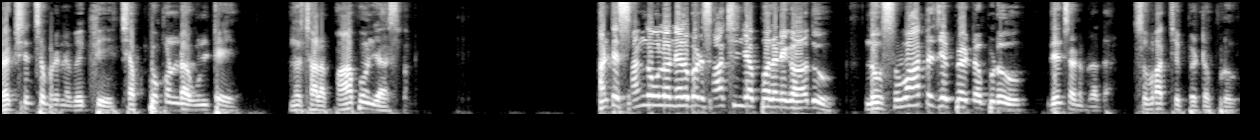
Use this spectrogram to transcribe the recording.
రక్షించబడిన వ్యక్తి చెప్పకుండా ఉంటే నువ్వు చాలా పాపం చేస్తావు. అంటే సంఘంలో నిలబడి సాక్ష్యం చెప్పాలని కాదు నువ్వు సువార్త చెప్పేటప్పుడు దించండి బ్రదర్. సువార్త చెప్పేటప్పుడు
